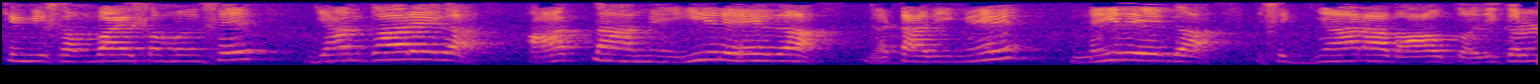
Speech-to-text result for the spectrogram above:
क्योंकि समवाय संबंध से ज्ञान कहा रहेगा? आत्मा में ही रहेगा। घटादि में नहीं रहेगा। इसे ज्ञानाभाव का अधिकरण,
